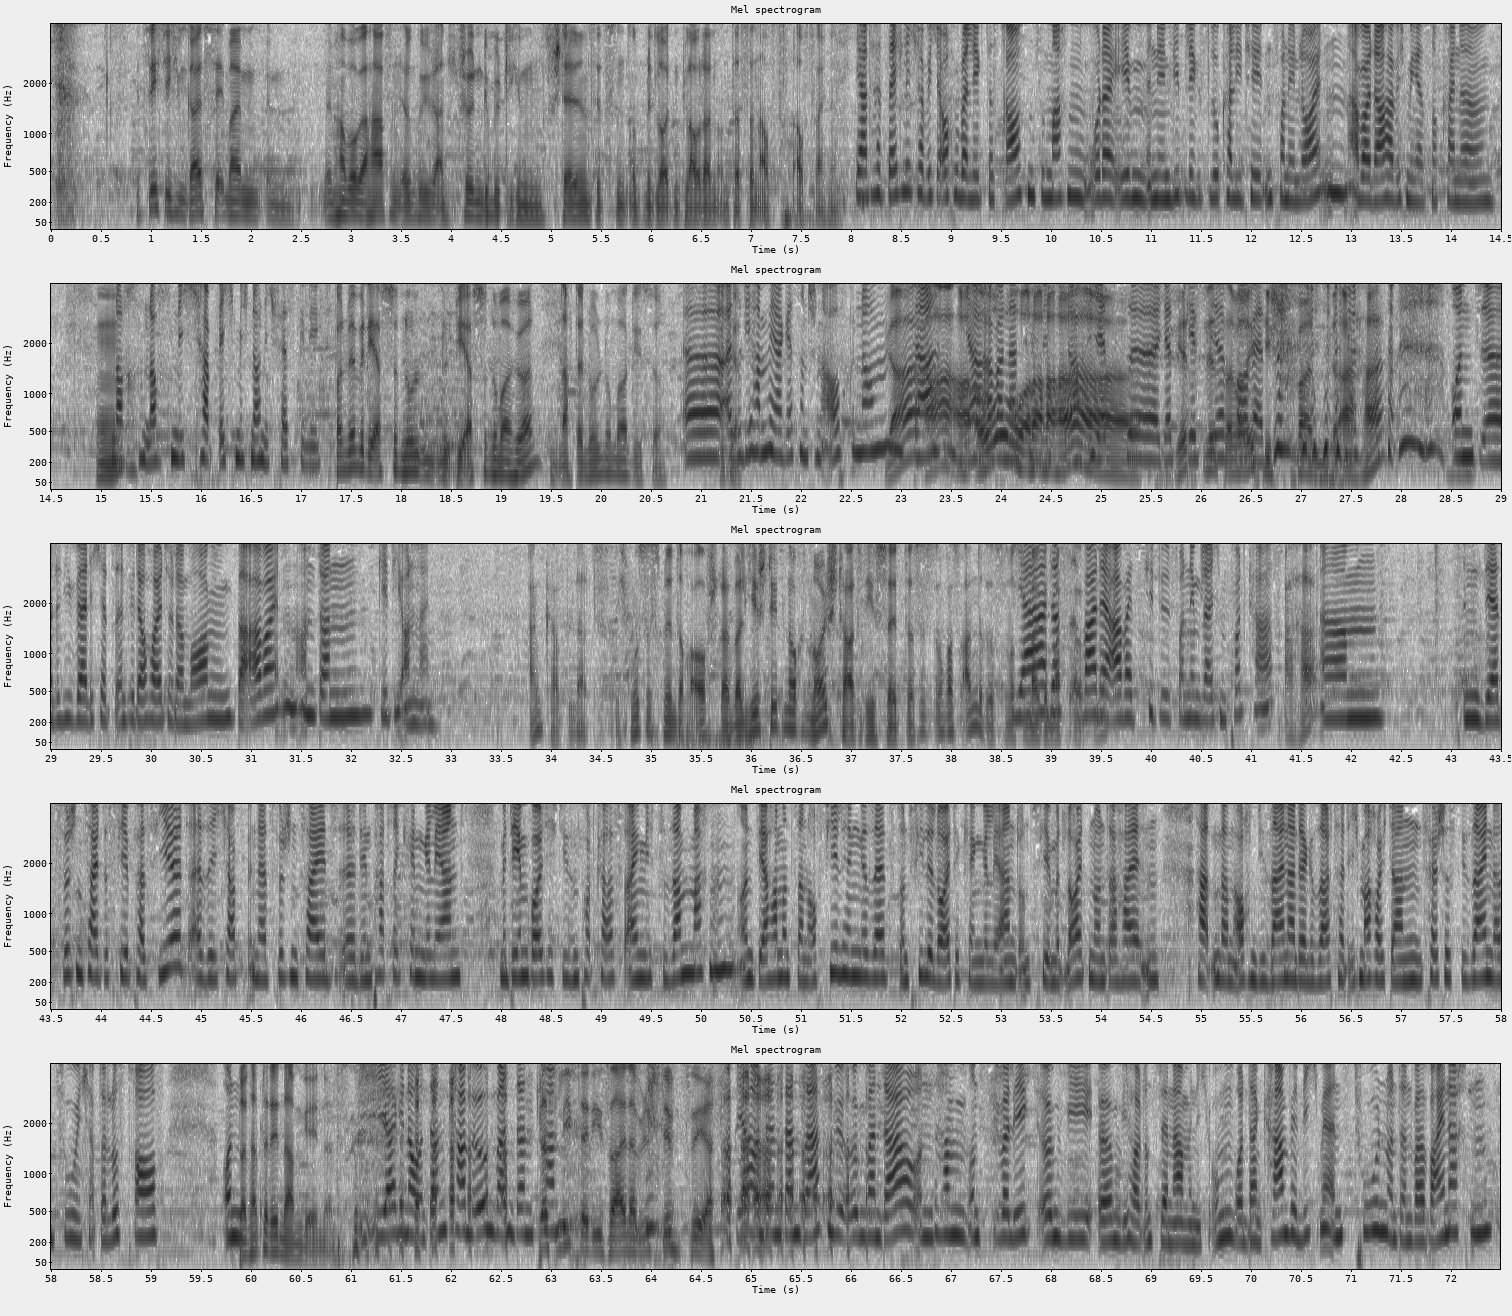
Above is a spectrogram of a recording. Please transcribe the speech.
Jetzt sehe ich dich im Geiste immer im, im, im Hamburger Hafen irgendwie an schönen, gemütlichen Stellen sitzen und mit Leuten plaudern und das dann auf, aufzeichnen. Ja, tatsächlich habe ich auch überlegt, das draußen zu machen oder eben in den Lieblingslokalitäten von den Leuten, aber da habe ich mir jetzt noch keine, noch, noch nicht, habe ich mich noch nicht festgelegt. Wann werden wir die erste, Null, die erste Nummer hören? Nach der Nullnummer, die ist ja. Äh, also die haben wir ja gestern schon aufgenommen. Ja, da, ah, ja oh, aber natürlich. Klar. Jetzt, äh, jetzt, Jetzt geht's hier aber vorwärts. richtig spannend. Aha. Und äh, die werde ich jetzt entweder heute oder morgen bearbeiten und dann geht die online. Ankerblatt. Ich muss es mir doch aufschreiben, weil hier steht noch Neustart Reset. Das ist noch was anderes, was du mal ja, gemacht das hast. war ne? der Arbeitstitel von dem gleichen Podcast. Aha. Ähm, in der Zwischenzeit ist viel passiert. Also ich habe in der Zwischenzeit äh, den Patrick kennengelernt. Mit dem wollte ich diesen Podcast eigentlich zusammen machen. Und wir haben uns dann auch viel hingesetzt und viele Leute kennengelernt, uns viel mit Leuten unterhalten. Hatten dann auch einen Designer, der gesagt hat, ich mache euch dann ein fesches Design dazu, ich habe da Lust drauf. Und Dann habt ihr den Namen geändert. ja, genau. Und dann kam irgendwann, dann Das kam, liebt der Designer bestimmt sehr. ja, und dann, dann saßen wir irgendwann da und haben uns überlegt, irgendwie, irgendwie haut uns der Name nicht um. Und dann kamen wir nicht mehr ins Tun und dann war Weihnachten.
